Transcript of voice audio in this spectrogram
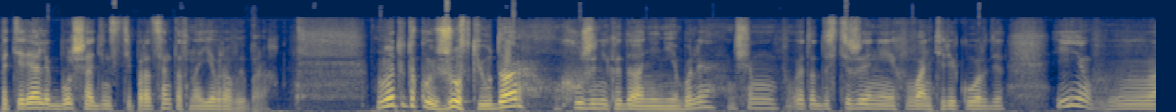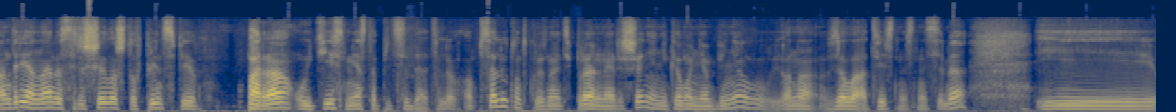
потеряли больше 11% на евровыборах. Ну, это такой жесткий удар. Хуже никогда они не были, чем это достижение их в антирекорде. И э, Андрей Анализ решила, что, в принципе, пора уйти с места председателя. Абсолютно такое, знаете, правильное решение, никого не обвинял, она взяла ответственность на себя. И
